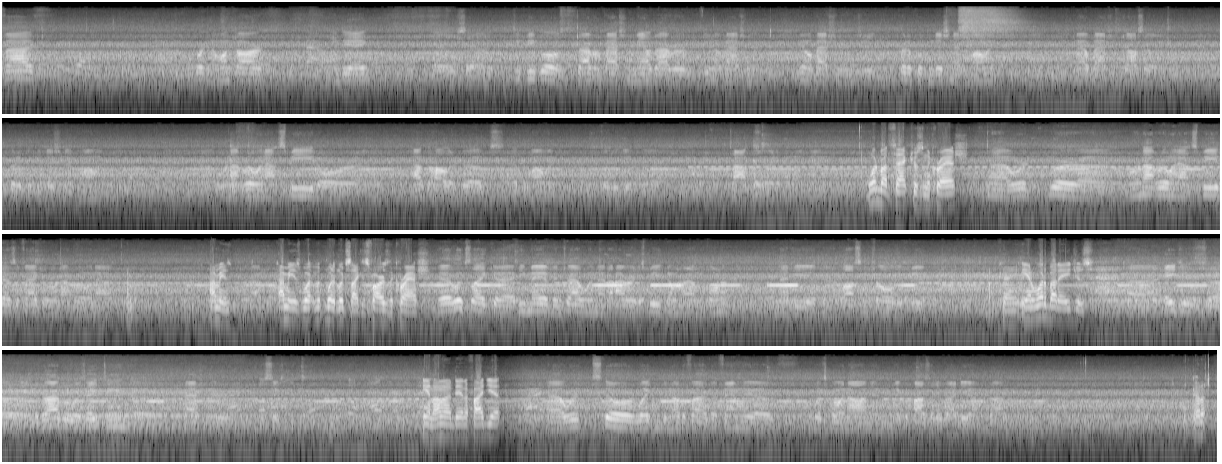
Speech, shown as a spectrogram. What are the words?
1485, working on one car, MDA. There's uh, two people, a driver and passenger, male driver, female passenger. Female passenger is in critical condition at the moment. And male passenger is also in critical condition at the moment. Uh, we're not ruling out speed or uh, alcohol or drugs at the moment until we get the tops or anything like that. What about factors in the crash? Uh, we're we're uh, we're not ruling out speed as a factor. We're not ruling out. I mean, I mean, is what what it looks like as far as the crash. Yeah, it looks like uh, he may have been traveling at a high rate of speed coming around the corner, and that he had uh, lost control of his vehicle. Okay, and what about ages? Uh, ages: uh, the driver was 18, the passenger was 60. And unidentified yet? Uh, we're still waiting to notify the family of what's going on and make a positive ID on the driver. Got it.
